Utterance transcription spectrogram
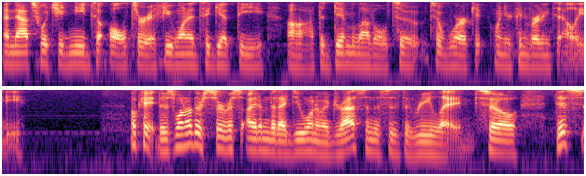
and that's what you'd need to alter if you wanted to get the uh, the dim level to to work when you're converting to LED. Okay, there's one other service item that I do want to address, and this is the relay. So this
